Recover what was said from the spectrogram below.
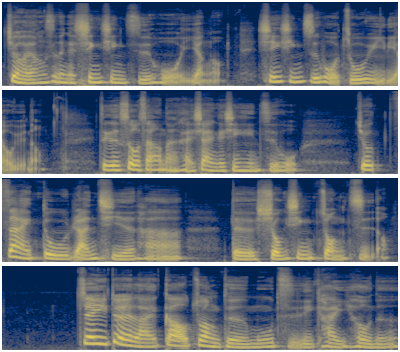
就好像是那个星星之火一样哦，星星之火足以燎原哦。这个受伤男孩像一个星星之火，就再度燃起了他的雄心壮志哦。这一对来告状的母子离开以后呢，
